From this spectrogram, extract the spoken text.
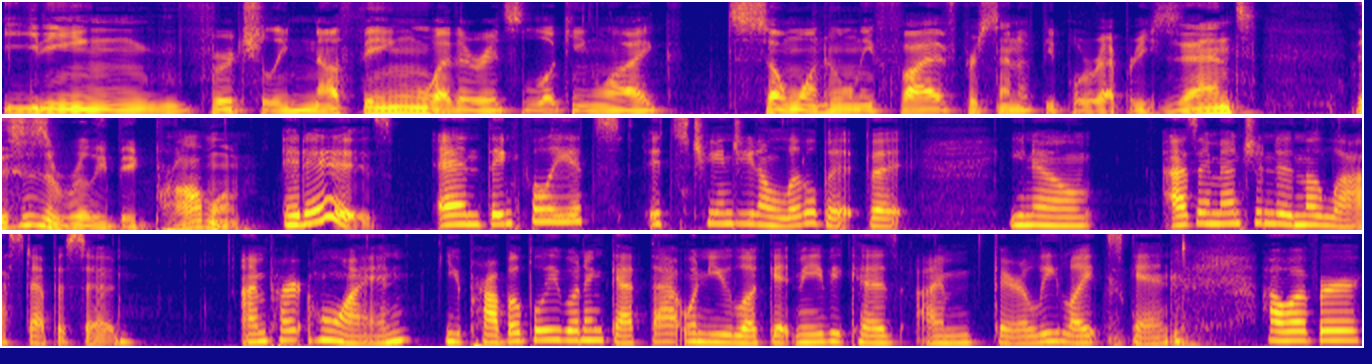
eating virtually nothing, whether it's looking like someone who only 5% of people represent. This is a really big problem. It is. And thankfully it's it's changing a little bit, but you know, as I mentioned in the last episode, I'm part Hawaiian. You probably wouldn't get that when you look at me because I'm fairly light-skinned. However,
